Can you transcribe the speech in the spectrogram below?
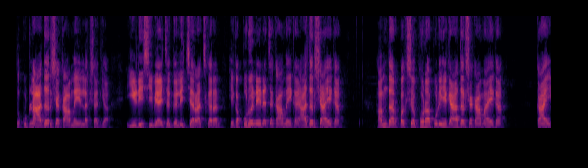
तर कुठलं आदर्श काम आहे लक्षात घ्या. ईडी सी बी आयचं गलिच्छ राजकारण हे का पुढं नेण्याचं काम आहे काय? आदर्श आहे का? आमदार पक्ष फोडाफोडी हे काय आदर्श काम आहे का? काय?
